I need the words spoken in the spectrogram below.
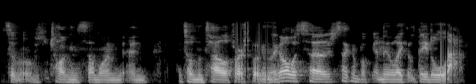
someone I was talking to someone and I told them the title of the first book and they're like, oh, what's the title of your second book? And they're like they laugh.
